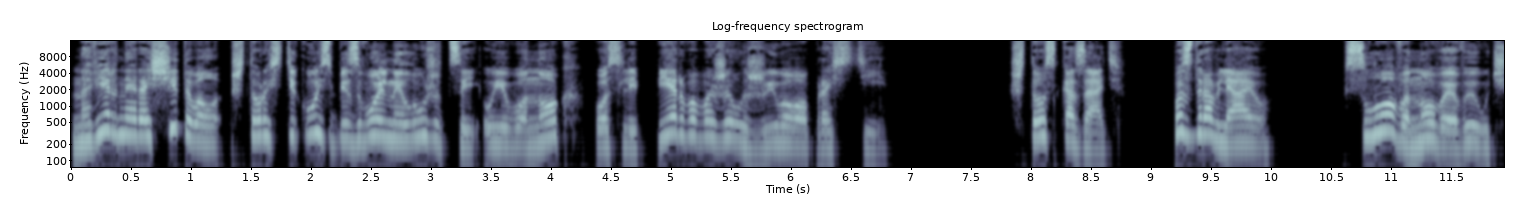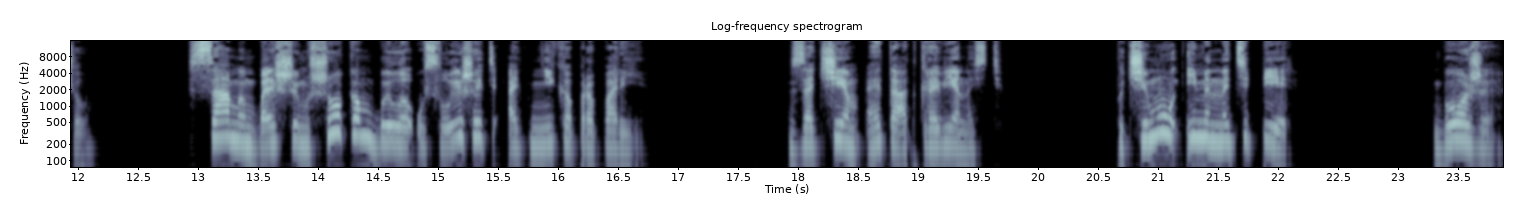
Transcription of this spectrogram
Наверное, рассчитывал, что растекусь безвольной лужицей у его ног после первого же лживого «прости». Что сказать? Поздравляю. Слово новое выучил. Самым большим шоком было услышать от Ника про пари. Зачем эта откровенность? Почему именно теперь? Боже,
